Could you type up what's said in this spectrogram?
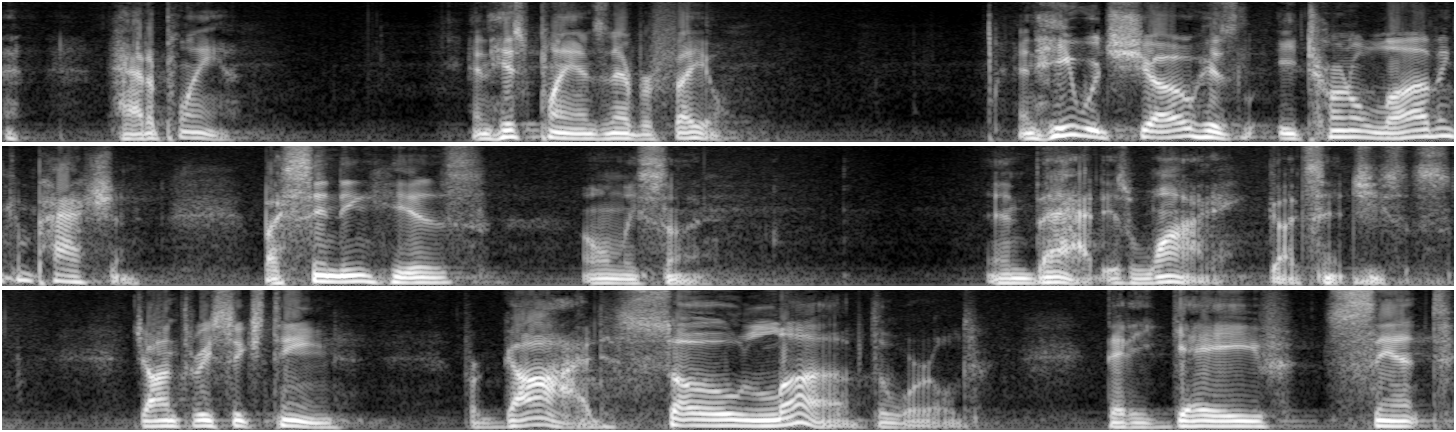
had a plan, and his plans never fail. And he would show his eternal love and compassion by sending his only son. And that is why God sent Jesus. John 3:16 For God so loved the world that he gave, sent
